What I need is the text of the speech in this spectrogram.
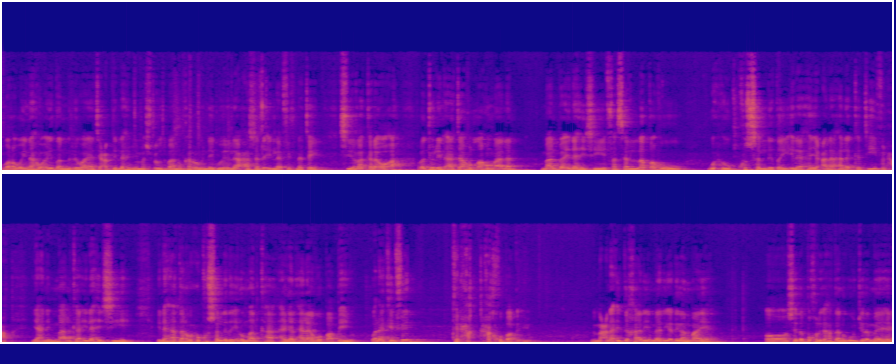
Warawaynaahu ayضa min riwaayati cabdillahi bni mascuud baanu ka rawaynay buu yihi laa xasada ila fi itnatayn siiqo kale oo ah rajulin aataahu allahu maalan maal baa ilaahay siiyey fasallatahu wuxuu ku salliday ilaahay calaa halakatihi fi lxaq yacni maalkaa ilaahay siiyey ilahay haddana wuxuu ku salliday inuu maalkaa hagalhalaago baabi'iyo. Walaakin fin fi lxaq xaq ku baabi'iyo. Bimacnaa idikhaar iyo meel iyo dhigan maayeen oo sida bukliga hadda nagu jira meehe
